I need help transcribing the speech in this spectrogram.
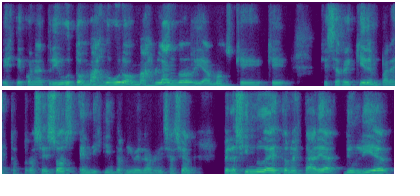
este, con atributos más duros, más blandos, digamos, que, que, se requieren para estos procesos en distintos niveles de organización. Pero sin duda esto no es tarea de un líder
